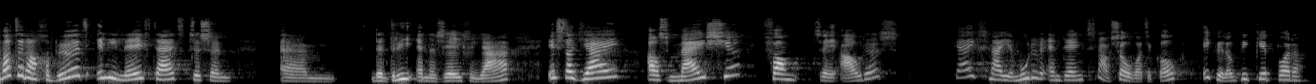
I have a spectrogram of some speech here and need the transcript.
wat er dan gebeurt in die leeftijd tussen um, de drie en de zeven jaar, is dat jij als meisje van twee ouders kijkt naar je moeder en denkt, nou zo word ik ook, ik wil ook die kip worden.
